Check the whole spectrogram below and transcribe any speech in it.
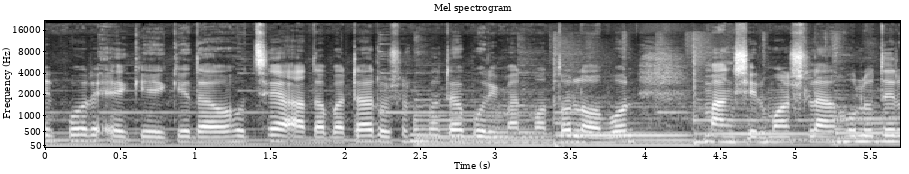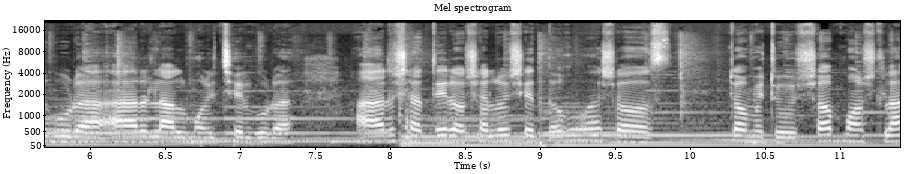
এরপর একে একে দেওয়া হচ্ছে আদা বাটা, রসুন বাটা, পরিমাণ মতো লবণ, মাংসের মশলা, হলুদের গুঁড়া আর লাল মরিচের গুঁড়া। আর সাথে রসালো সেদ্ধ হওয়া সস। টমেটো, সব মশলা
